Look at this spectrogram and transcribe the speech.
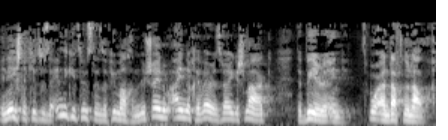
in Yesh Lekitzus. In the Kitzus, there's a few Malcham. Nushanim, Ein Nechaver is very geschmack, the beer in It's more on Daf Nun Aleph.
